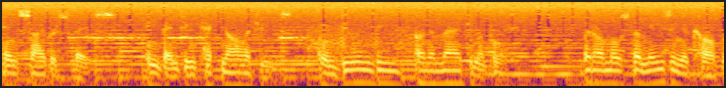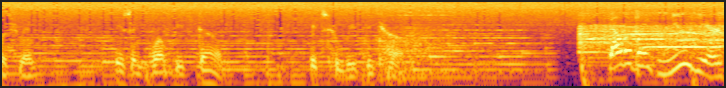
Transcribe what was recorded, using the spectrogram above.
and cyberspace, inventing technologies, and doing the unimaginable. But our most amazing accomplishment isn't what we've done, it's who we've become. Celebrate New Year's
